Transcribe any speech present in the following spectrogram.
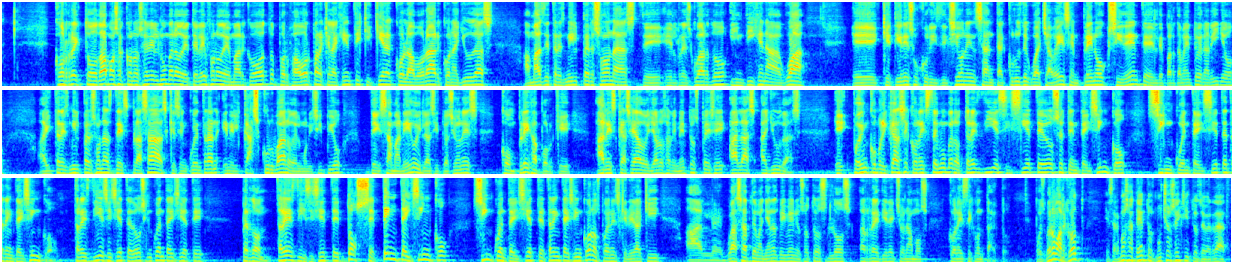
Correcto, damos a conocer el número de teléfono de Margot, por favor, para que la gente que quiera colaborar con ayudas a más de 3.000 personas del resguardo indígena Agua, eh, que tiene su jurisdicción en Santa Cruz de Guachavés, en pleno occidente del departamento de Nariño. Hay 3.000 personas desplazadas que se encuentran en el casco urbano del municipio de Samanego y la situación es compleja porque han escaseado ya los alimentos pese a las ayudas. Eh, pueden comunicarse con este número 317-275-5735. 317-257, perdón, 317-275-5735. Nos pueden escribir aquí al WhatsApp de Mañanas Vive y nosotros los redireccionamos con este contacto. Pues bueno, Margot, estaremos atentos. Muchos éxitos, de verdad.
